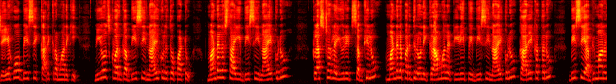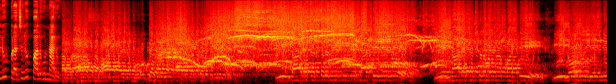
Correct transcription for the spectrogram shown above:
జయహో బీసీ కార్యక్రమానికి నియోజకవర్గ బీసీ నాయకులతో పాటు మండల స్థాయి బీసీ నాయకులు క్లస్టర్ల యూనిట్ సభ్యులు మండల పరిధిలోని గ్రామాల టీడీపీ బీసీ నాయకులు కార్యకర్తలు బీసీ అభిమానులు ప్రజలు పాల్గొన్నారు. ఈ కార్యకర్తలు లేకుంటే పార్టీ లేదు. ఈ కార్యకర్తల పార్టీ ఈ రోజు ఎన్ని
